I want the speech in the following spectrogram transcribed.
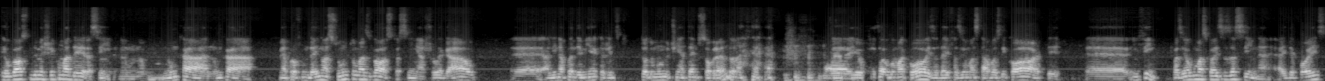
eu gosto de mexer com madeira, assim, não, não, nunca, nunca me aprofundei no assunto, mas gosto, assim, acho legal. É, ali na pandemia que a gente, todo mundo tinha tempo sobrando, né? é, eu fiz alguma coisa, daí fazia umas tábuas de corte, é, enfim, fazia algumas coisas assim, né? Aí depois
